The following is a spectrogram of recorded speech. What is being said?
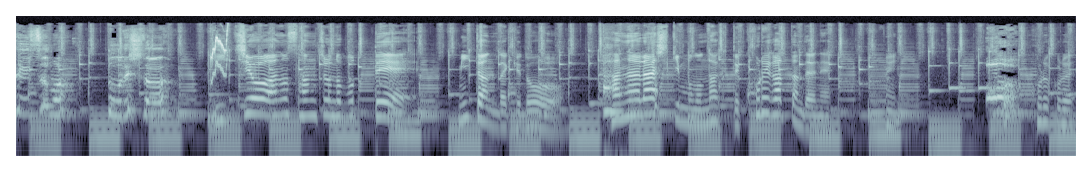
店員様どうでした一応あの山頂登って見たんだけど花らしきものなくてこれがあったんだよねはいあこれこれこ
